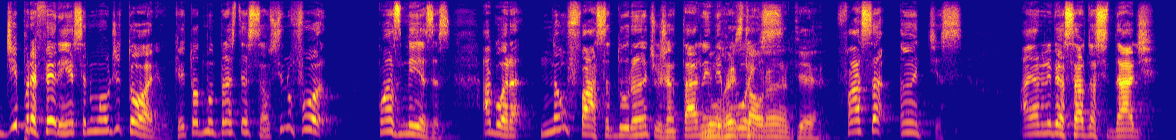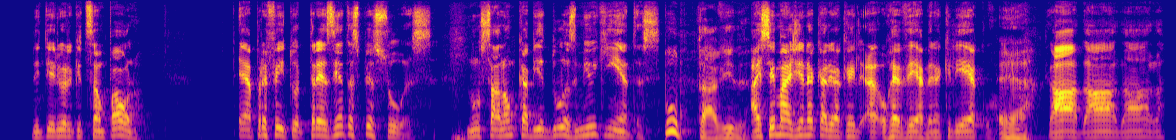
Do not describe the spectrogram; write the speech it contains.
de preferência num auditório, que aí todo mundo presta atenção. Se não for com as mesas. Agora, não faça durante o jantar nem No depois. restaurante, é. Faça antes. Aí era aniversário da cidade, do interior aqui de São Paulo, é a prefeitura, 300 pessoas, num salão que cabia 2.500. Puta vida. Aí você imagina, cara, o reverb, né? aquele eco. É. Ah, dá, dá, dá.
